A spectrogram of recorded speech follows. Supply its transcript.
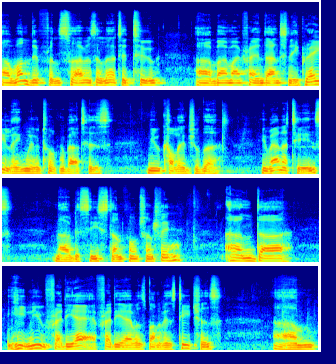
Uh, one difference I was alerted to uh, by my friend Anthony Grayling. We were talking about his new College of the Humanities, now deceased, unfortunately. And uh, he knew Freddie Ayer. Freddie Ayer was one of his teachers. Um,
